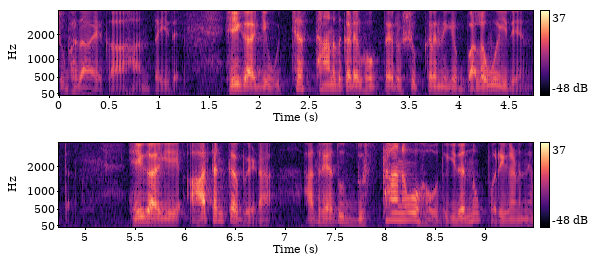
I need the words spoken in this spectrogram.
ಶುಭದಾಯಕ ಅಂತ ಇದೆ. ಹೀಗಾಗಿ ಉಚ್ಚ ಸ್ಥಾನದ ಕಡೆಗೆ ಹೋಗ್ತಾ ಇರೋ ಶುಕ್ರನಿಗೆ ಬಲವೂ ಇದೆ ಅಂತ. ಹೀಗಾಗಿ ಆತಂಕ ಬೇಡ, ಆದರೆ ಅದು ದುಸ್ಥಾನವೂ ಹೌದು, ಇದನ್ನು ಪರಿಗಣನೆ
